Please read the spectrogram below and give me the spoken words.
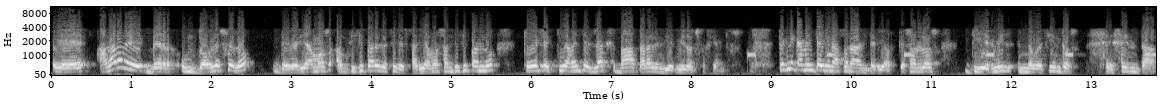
eh, a la hora de ver un doble suelo, deberíamos anticipar, es decir, estaríamos anticipando que efectivamente el DAX va a parar en 10.800. Técnicamente hay una zona anterior, que son los 10.960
